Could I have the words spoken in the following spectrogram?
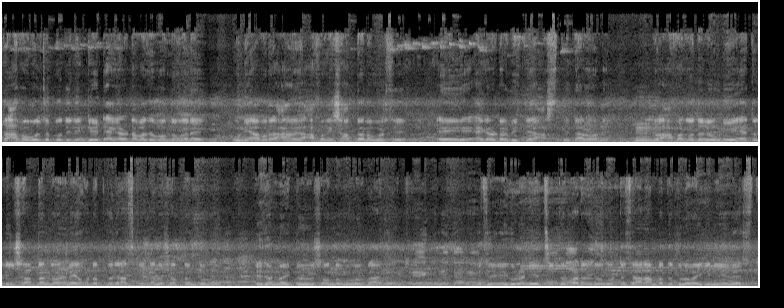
তো আপা বলছে প্রতিদিন গেট এগারোটা বাজে বন্ধ করে উনি আবার আ- আপাকে সাবধানও করছে এই এগারোটার ভিতরে আসতে দারোয়ানে। তো আপা কথা হলে উনি এতদিন সাবধান করেন হঠাৎ করে আজকে কেন সাবধান করল? এই জন্য একটু সন্দেহমূলক লাগে এগুলো নিয়ে চিত্র পাঠাতে করতেছে আর আমরা তো দুলাভাইকে নিয়ে ব্যস্ত।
